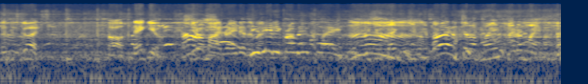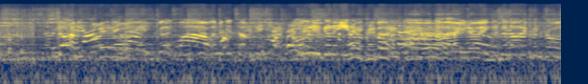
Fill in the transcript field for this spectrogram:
This is good. Oh, thank you. You don't mind, right? He's matter. eating from his plate. Mm. If you take a picture of mine, I don't mind. gonna eat everybody. Hey, what's up? How are you doing? This is out of control.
